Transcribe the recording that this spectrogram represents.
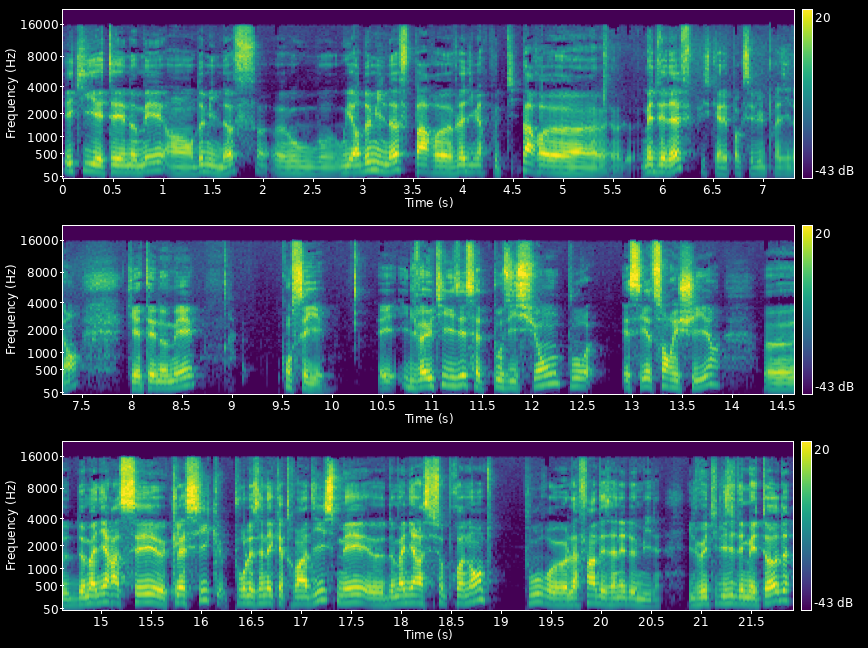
et qui a été nommé en 2009, oui, en 2009 par Vladimir Poutine, par Medvedev, puisqu'à l'époque c'est lui le président, qui a été nommé conseiller. Et il va utiliser cette position pour essayer de s'enrichir de manière assez classique pour les années 90, mais de manière assez surprenante pour euh, la fin des années 2000. Il veut utiliser des méthodes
